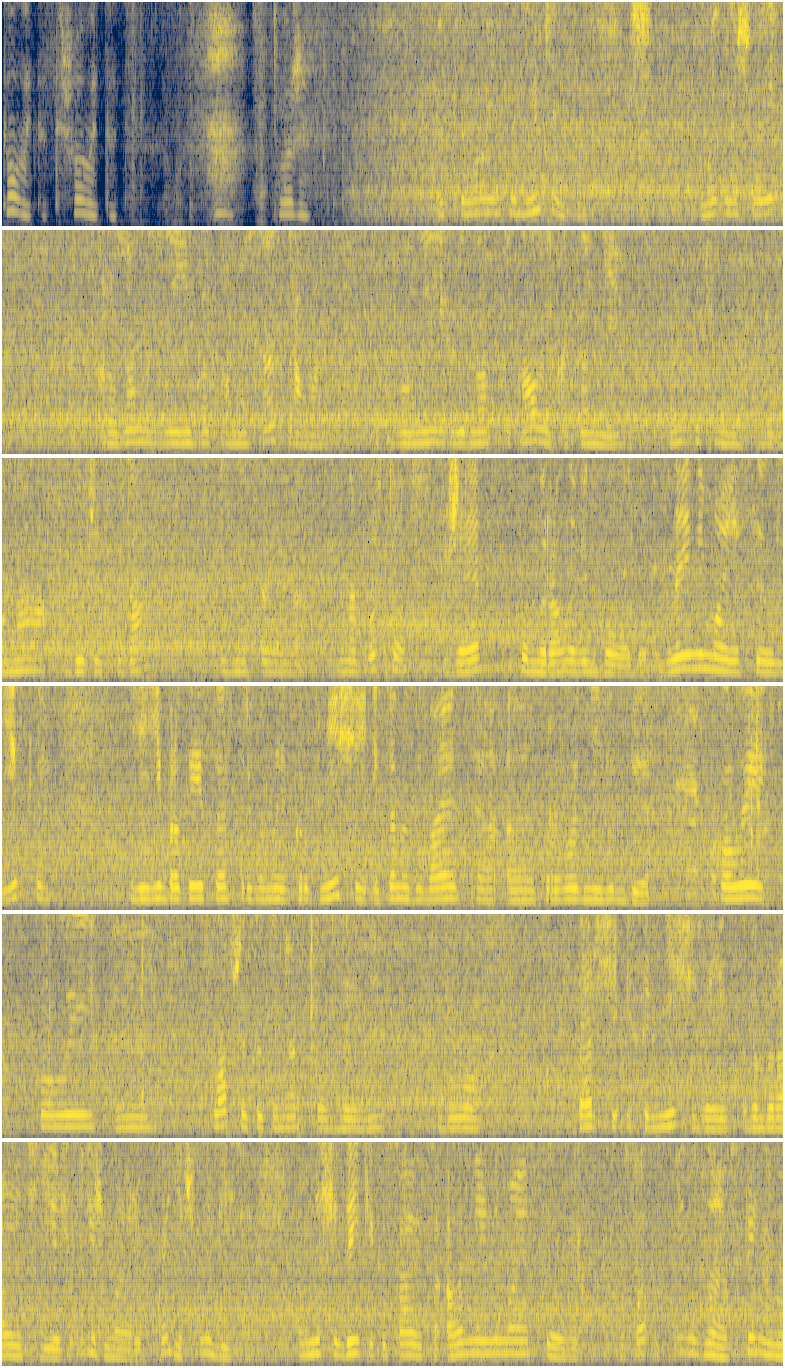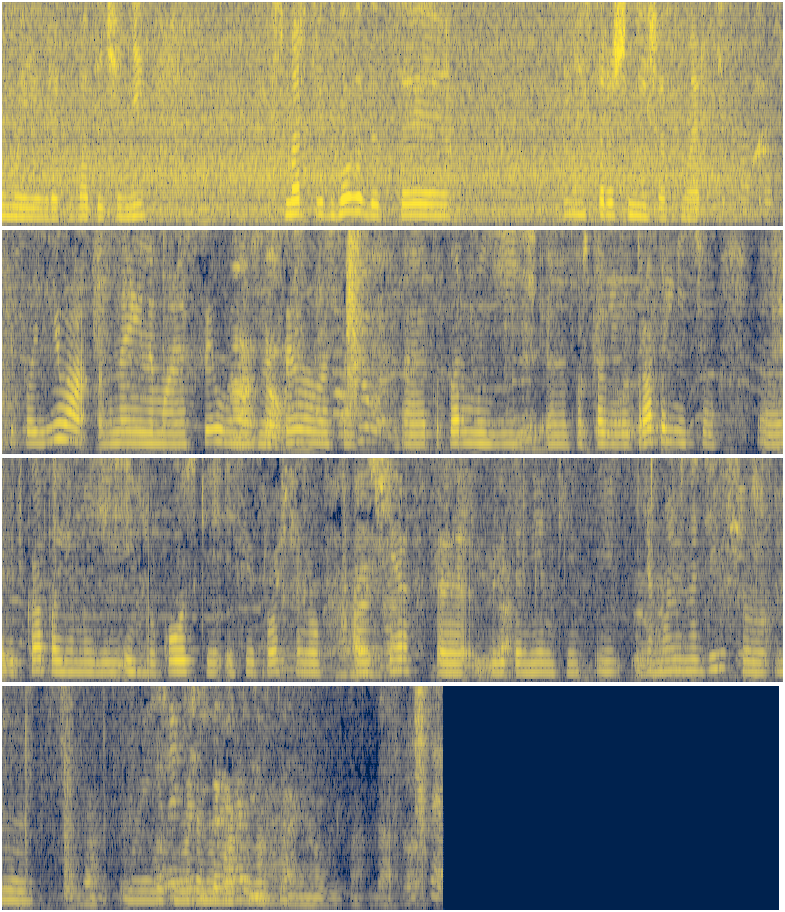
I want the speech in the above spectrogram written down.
Хто ви тут? Що ви тут? Боже. Ось цю маленьку дівчинку ми знайшли разом з її братами і сестрами. Вони від нас тікали, а ця ні. Знаєте чому? Бо вона дуже худа і знесилена. Вона просто вже помирала від голоду. В неї немає сил їсти. Її брати і сестри вони крупніші, і це називається е, природній відбір. Коли, коли е, слабше цуценятко гине, бо старші і сильніші забирають їжу. Їж моя рибка, їж, не бійся. А вони ще деякі кусаються, але в неї немає сил кусатися. Я не знаю, встигнемо ми її врятувати чи ні. Смерть від голоду це найстрашніша смерть. Трошки поїла, в неї немає сил, вона знесилилася. Е, Тепер ми їй е, поставили крапельницю, е, відкапаємо їй і глюкозки, і фізрозчину, а ще вітамінки. І я маю надію, що ну, ми її зможемо врятувати. Все,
